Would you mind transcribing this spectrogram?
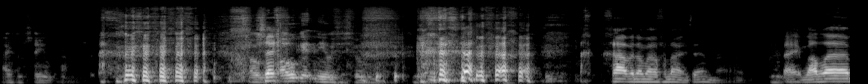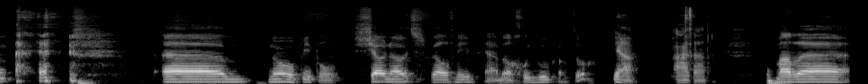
Hij is nog single trouwens. Ook, Zeg- ook in het nieuwe seizoen. Gaan we er maar vanuit, hè. Maar, nee, maar... ehm, ehm, Normal People. Show notes, wel of niet? Ja, wel een goed boek ook, toch? ja, aanraden. Maar eh,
